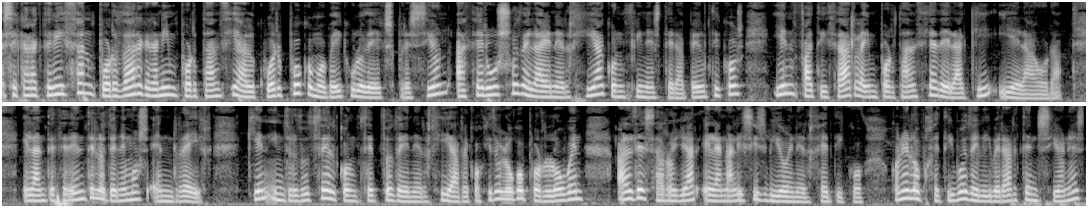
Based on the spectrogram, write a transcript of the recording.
se caracterizan por dar gran importancia al cuerpo como vehículo de expresión, hacer uso de la energía con fines terapéuticos y enfatizar la importancia del aquí y el ahora. El antecedente lo tenemos en Reich, quien introduce el concepto de energía, recogido luego por Lowen al desarrollar el análisis bioenergético, con el objetivo de liberar tensiones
